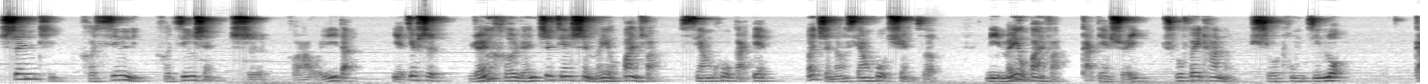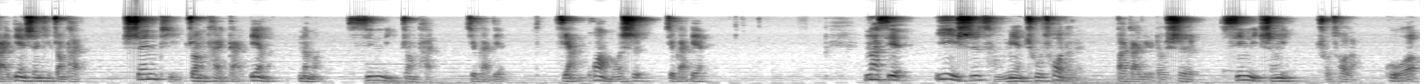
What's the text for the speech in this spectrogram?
身体和心理和精神是合二为一的，也就是人和人之间是没有办法相互改变，而只能相互选择。你没有办法改变谁，除非他能疏通经络。改变身体状态，身体状态改变了，那么心理状态就改变，讲话模式就改变。那些意识层面出错的人，大概率都是心理生理出错了，故而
